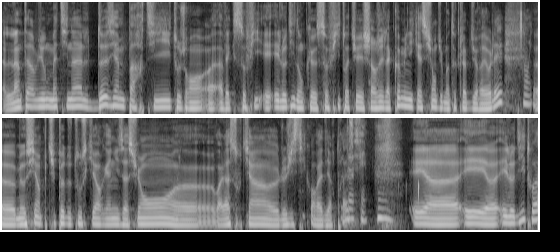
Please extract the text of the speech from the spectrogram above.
L'interview matinale, deuxième partie, toujours en- euh, avec Sophie et Elodie. Donc, euh, Sophie, toi, tu es chargée de la communication du motoclub du Réolé, Oui. euh, mais aussi un petit peu de tout ce qui est organisation, euh, voilà, soutien logistique, on va dire Tout à presque. fait. Et, euh, et Elodie, toi,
